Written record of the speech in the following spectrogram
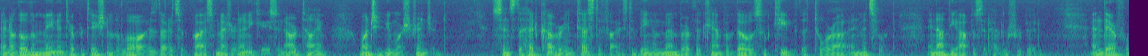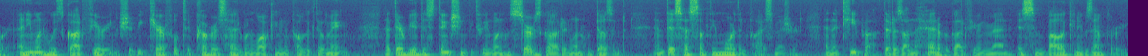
And although the main interpretation of the law is that it's a pious measure in any case, in our time one should be more stringent, since the head covering testifies to being a member of the camp of those who keep the Torah and mitzvot, and not the opposite, heaven forbid. And therefore, anyone who is God fearing should be careful to cover his head when walking in the public domain, that there be a distinction between one who serves God and one who doesn't, and this has something more than pious measure. And the kippah that is on the head of a God fearing man is symbolic and exemplary,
